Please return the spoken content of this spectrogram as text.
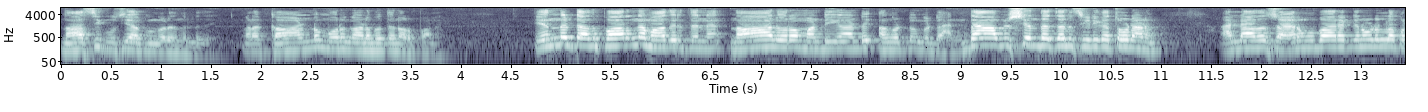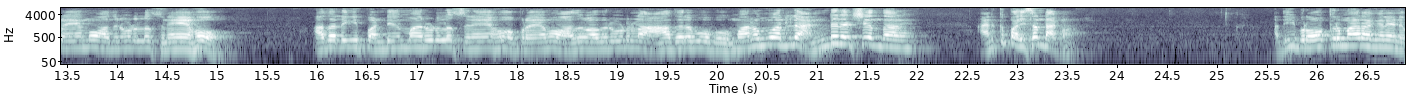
നാസി കുസിയാക്കും എന്നുള്ളത്. നിങ്ങളെ കാണും മോറും കാണുമ്പോൾ തന്നെ ഉറപ്പാണ്. എന്നിട്ട് അത് പറഞ്ഞ മാതിരി തന്നെ നാലുറം വണ്ടികാണ്ട് അങ്ങോട്ടും ഇങ്ങോട്ടും. എന്റെ ആവശ്യം എന്താ വെച്ചാൽ സി ഡി കച്ചവടമാണ്. അല്ലാതെ ഷെയർ മുബാരക്കിനോടുള്ള പ്രേമോ അതിനോടുള്ള സ്നേഹമോ അതല്ലെങ്കിൽ പണ്ഡിതന്മാരോടുള്ള സ്നേഹമോ പ്രേമോ അത് അവരോടുള്ള ആദരവോ ബഹുമാനമൊന്നും അല്ല. എന്റെ ലക്ഷ്യം എന്താണ്? എനിക്ക് പൈസ ഉണ്ടാക്കണം. അത് ഈ ബ്രോക്കർമാർ അങ്ങനെയാണ്.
